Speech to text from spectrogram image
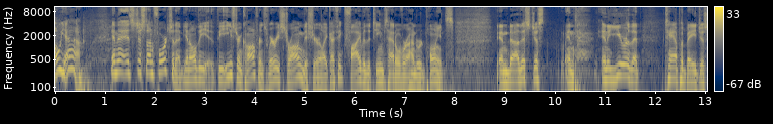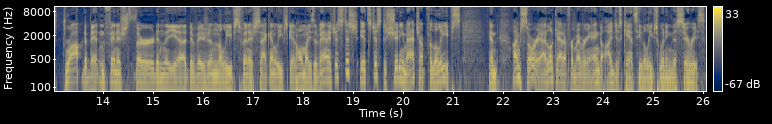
Oh yeah, and it's just unfortunate. You know, the the Eastern Conference very strong this year. Like I think five of the teams had over hundred points, and uh, this just in in a year that Tampa Bay just dropped a bit and finished third in the uh, division. The Leafs finished second. Leafs get home ice advantage. It's just it's just a shitty matchup for the Leafs. And I'm sorry, I look at it from every angle. I just can't see the Leafs winning this series.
